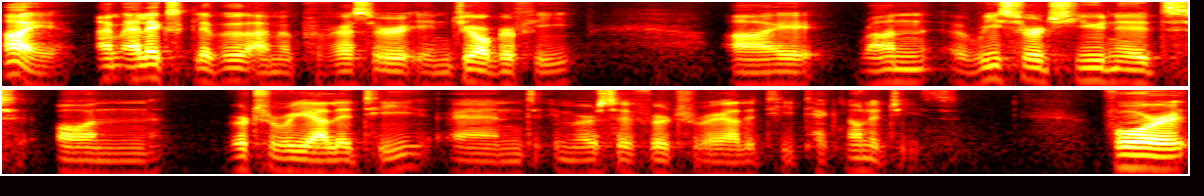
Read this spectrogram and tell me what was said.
Hi, I'm Alex Klippel. I'm a professor in geography. I run a research unit on virtual reality and immersive virtual reality technologies. For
